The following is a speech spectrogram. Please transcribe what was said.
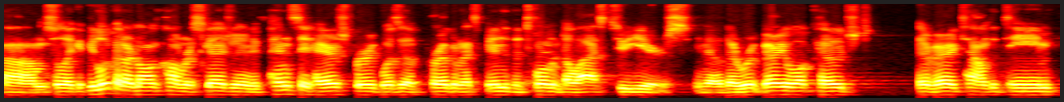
Um, so, like, if you look at our non-conference schedule, Penn State Harrisburg was a program that's been to the tournament the last two years. You know, they're very well coached. They're a very talented team.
